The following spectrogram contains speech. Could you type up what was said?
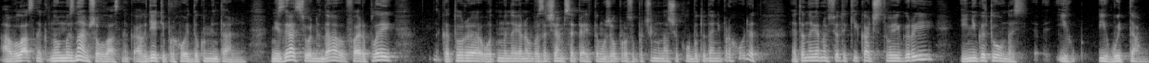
А властник, ну мы знаем, что властник, а где эти проходят документально? Не зря сегодня, да, Fireplay, которая, вот мы, наверное, возвращаемся опять к тому же вопросу, почему наши клубы туда не проходят, это, наверное, все-таки качество игры и неготовность их, их быть там.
